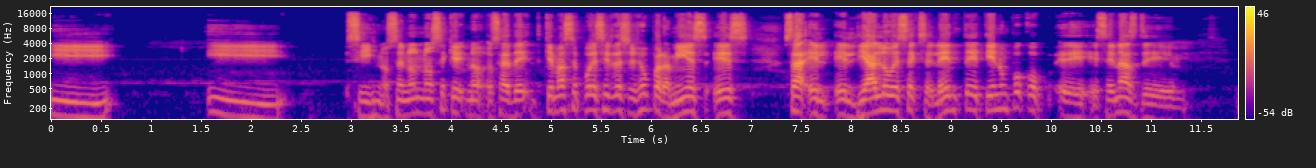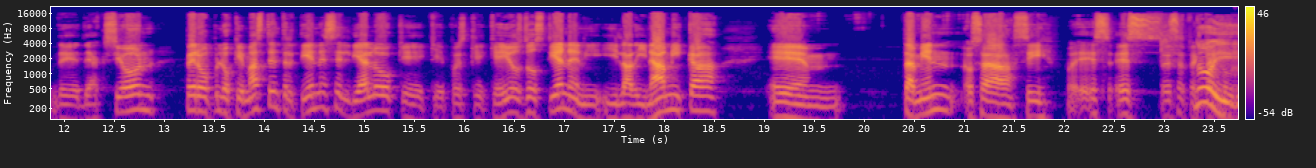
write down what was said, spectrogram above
Y, y sí, no sé, no, no sé qué, no, o sea, de, ¿qué más se puede decir de ese show? Para mí es, es o sea, el, el diálogo es excelente, tiene un poco eh, escenas de, de, acción, pero lo que más te entretiene es el diálogo que, que pues, que, que ellos dos tienen y, y la dinámica. Eh, también, o sea, sí, es, es, es No, y,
